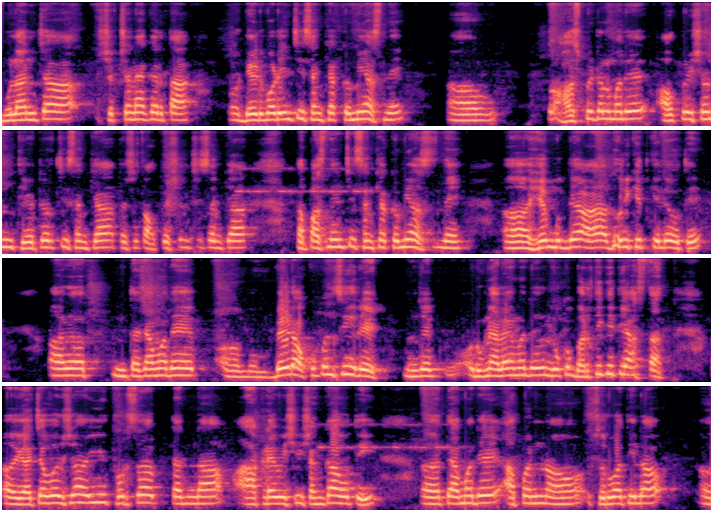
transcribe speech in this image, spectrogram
मुलांच्या शिक्षणाकरता डेड बॉडींची संख्या कमी असणे हॉस्पिटलमध्ये ऑपरेशन थिएटरची संख्या तसेच ऑपरेशनची संख्या तपासण्यांची संख्या कमी असणे हे मुद्दे अधोरेखित केले होते. त्याच्यामध्ये बेड ऑक्युपन्सी रेट म्हणजे रुग्णालयामध्ये लोक भरती किती असतात याच्यावरही थोडंसं त्यांना आकड्याविषयी शंका होती. त्यामध्ये आपण सुरुवातीला अ,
